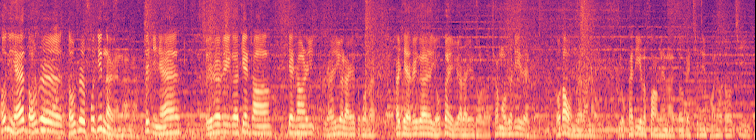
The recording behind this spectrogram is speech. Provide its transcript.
头几年都是都是附近的人来买，这几年随着这个电商电商人越来越多了，而且这个游客也越来越多了，全国各地的都都到我们这儿来买鱼，有快递了方便了，都给亲戚朋友都寄一些。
